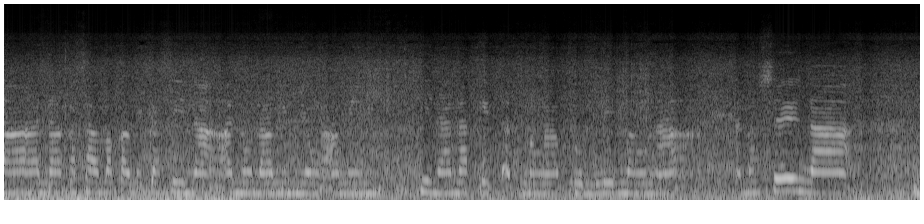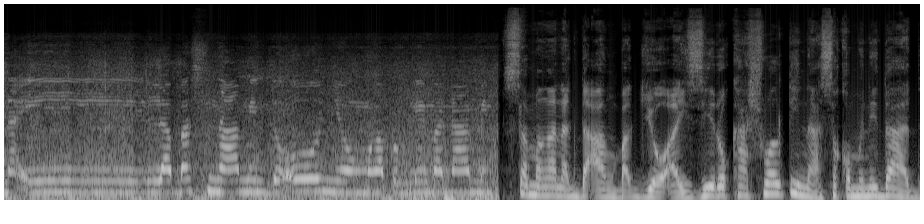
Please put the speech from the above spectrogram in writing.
na nakasama kami kasi na ano namin yung aming hinanakit at mga problemang na ano sir na nailabas namin doon yung mga problema namin Sa mga nagdaang bagyo ay zero casualty na sa komunidad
